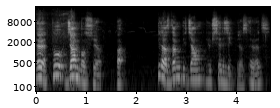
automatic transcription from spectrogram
Evet, bu can basıyor. Bak. Birazdan bir can yükselecek biraz. Evet.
